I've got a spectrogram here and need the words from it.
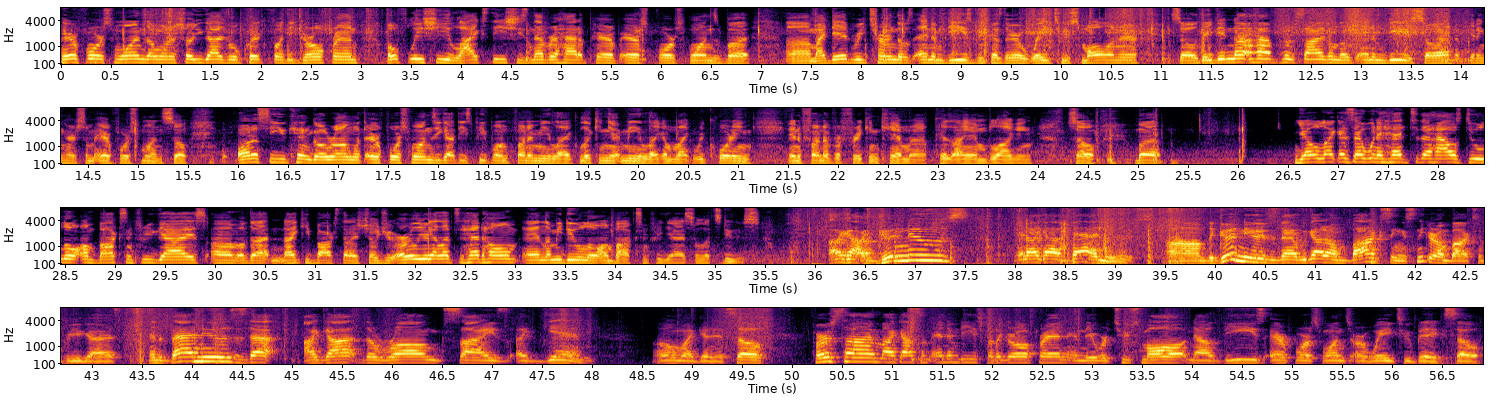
Air Force Ones I want to show you guys real quick for the girlfriend. Hopefully she likes these. She's never had a pair of Air Force Ones, but um, I did return those NMDs because they were way too small on her. So they did not have her size on those NMDs, so I ended up getting her some Air Force Ones. So honestly, you can't go wrong with Air Force Ones. You got these people in front of me like looking at me like I'm like recording in front of a freaking camera because I am vlogging. So, but Yo, like I said, I went ahead to the house, do a little unboxing for you guys um, of that Nike box that I showed you earlier. Yeah, let's head home and let me do a little unboxing for you guys. So let's do this. I got good news and I got bad news. Um, the good news is that we got an unboxing, a sneaker unboxing for you guys. And the bad news is that I got the wrong size again. Oh my goodness. So First time I got some NMDs for the girlfriend and they were too small. Now these Air Force Ones are way too big. So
